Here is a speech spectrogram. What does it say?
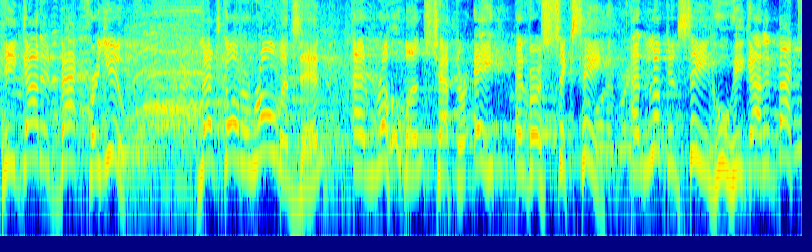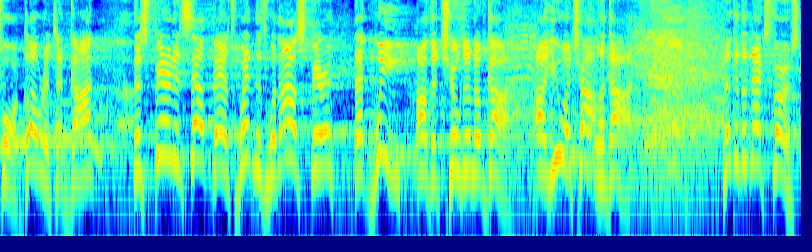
He got it back for you. Let's go to Romans then, and Romans chapter 8 and verse 16, and look and see who he got it back for. Glory to God. The Spirit itself bears witness with our spirit that we are the children of God. Are you a child of God? Look at the next verse.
